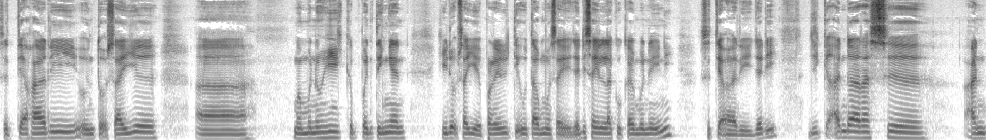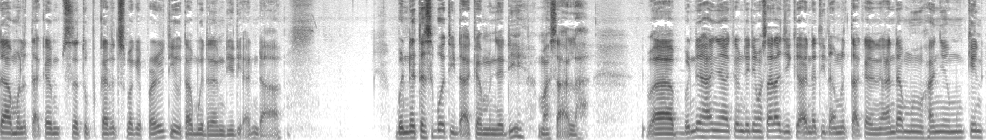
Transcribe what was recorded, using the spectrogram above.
setiap hari untuk saya uh, memenuhi kepentingan hidup saya, prioriti utama saya. Jadi saya lakukan benda ini setiap hari. Jadi jika anda rasa anda meletakkan sesuatu perkara itu sebagai prioriti utama dalam diri anda, benda tersebut tidak akan menjadi masalah. Uh, benda hanya akan menjadi masalah jika anda tidak meletakkan anda hanya mungkin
